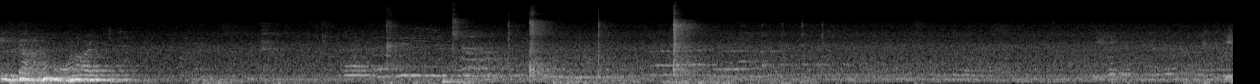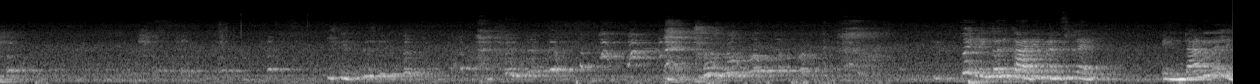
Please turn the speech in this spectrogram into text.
ഇതാണ് മോണോ Thank ഇപ്പൊ എന്താണെന്നല്ലേ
